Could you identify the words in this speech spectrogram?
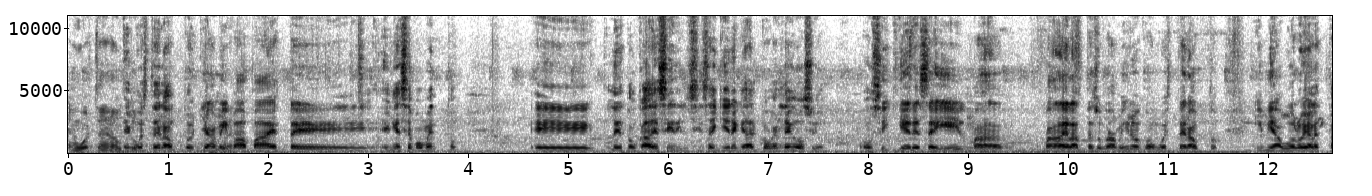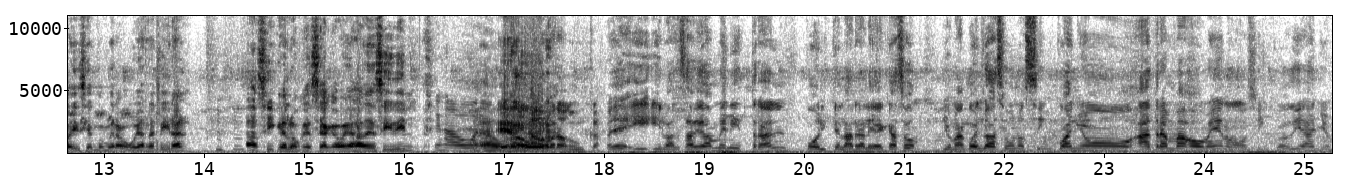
En Western Auto. en Western Auto. Ya mi papá, este, en ese momento, eh, le toca decidir si se quiere quedar con el negocio o si quiere seguir más, más adelante su camino con Western Auto. Y mi abuelo ya le está diciendo, mira, me voy a retirar, así que lo que sea que vayas a decidir, Es ahora. Ah, es Es ahora. o nunca. Oye, y, y lo han sabido administrar porque la realidad del caso, yo me acuerdo hace unos 5 años atrás más o menos, 5 o 10 años,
